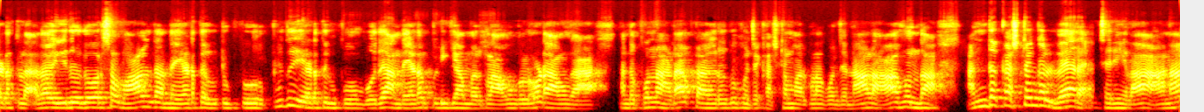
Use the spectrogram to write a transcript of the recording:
இடத்துல அதாவது இருபது வருஷம் வாழ்ந்த அந்த இடத்த விட்டு ஒரு புது இடத்துக்கு போகும்போது அந்த இடம் பிடிக்காம இருக்கலாம். அவங்களோட அவங்க அந்த பொண்ணு அடாப்ட் ஆகுறதுக்கு கொஞ்சம் கஷ்டமா இருக்கலாம். கொஞ்சம் நாள் ஆகும் தான் அந்த கஷ்டங்கள் வேற சரிங்களா? ஆனா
